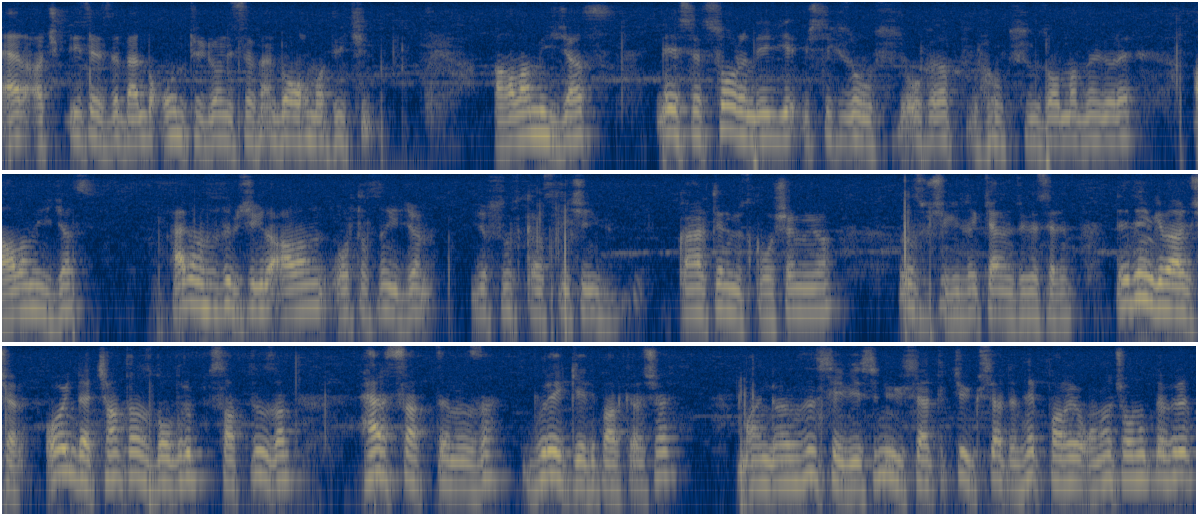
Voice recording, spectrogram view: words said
eğer açık değilse de bende 10 trilyon ise bende olmadığı için ağlamayacağız. Neyse sorun değil. 78 olmuşsunuz. O kadar olmuşsunuz olmadığına göre ağlamayacağız. Hemen hızlı bir şekilde alanın ortasına gideceğim. Biliyorsunuz kastığı için karakterimiz koşamıyor. Hızlı bir şekilde kendinizi gösterin. Dediğim gibi arkadaşlar oyunda çantanızı doldurup sattığınız zaman her sattığınızda buraya gelip arkadaşlar manganızın seviyesini yükselttikçe yükseltin. Hep parayı ona çoğunlukla verin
